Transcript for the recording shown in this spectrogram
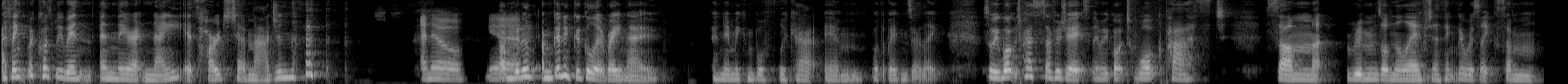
I think because we went in there at night, it's hard to imagine that. I know yeah I'm gonna I'm gonna Google it right now, and then we can both look at um what the weddings are like. So we walked past suffragettes, and then we got to walk past some rooms on the left, and I think there was like some.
